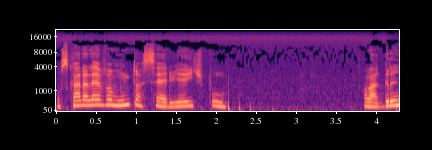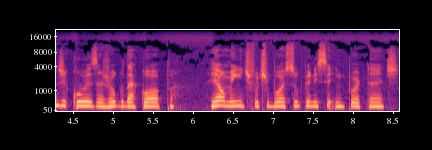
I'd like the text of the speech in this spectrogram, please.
Os caras levam muito a sério. E aí, tipo. Olha lá, grande coisa, jogo da Copa. Realmente, futebol é super importante.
